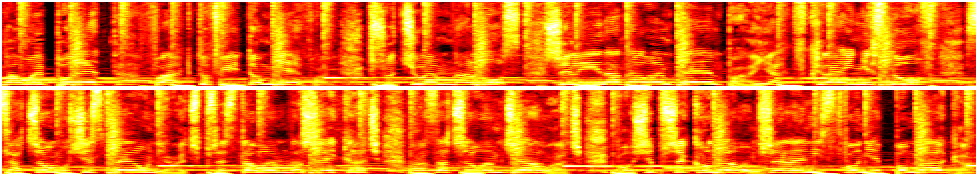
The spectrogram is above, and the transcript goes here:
Mały poeta faktów i domniewań Wrzuciłem na luz, czyli nadałem tempa Jak w krainie snów. Zaczęło się spełniać Przestałem narzekać, a zacząłem działać Bo się przekonałem, że lenistwo nie pomaga.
